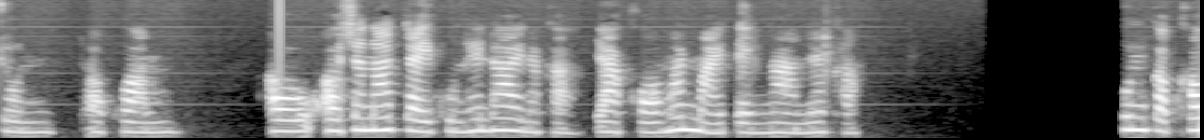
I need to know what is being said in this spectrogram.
ชนเอาความเอาเอาชนะใจคุณให้ได้นะคะ อยากขอมั่นหมายแต่งงานเนี่ยค่ะ คุณกับเขา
